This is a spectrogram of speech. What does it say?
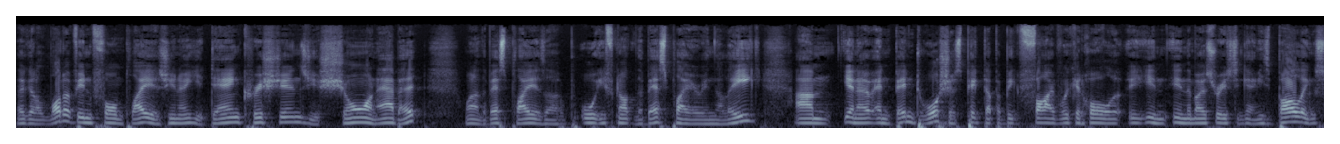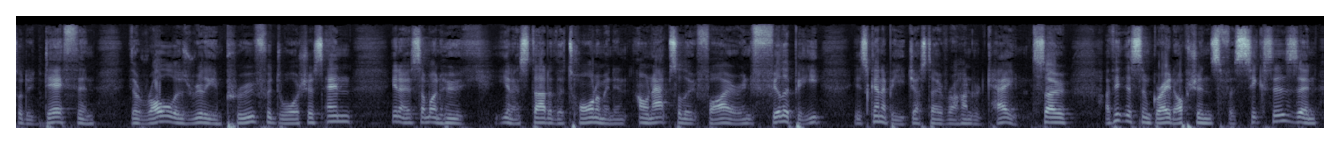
They've got a lot of informed players. You know, your Dan Christians, your Sean Abbott, one of the best players, or if not the best player in the league. Um, you know, and Ben Dwarshuis picked up a big five wicket haul in, in the most recent game. He's bowling sort of death, and the role has really improved for Dwarshuis and you know someone who you know started the tournament in, on absolute fire in Philippe is going to be just over 100k. So I think there's some great options for Sixers, and you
